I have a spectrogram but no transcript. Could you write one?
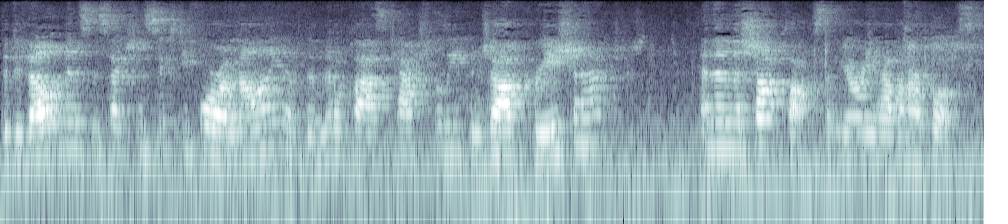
the developments in Section 6409 of the Middle Class Tax Relief and Job Creation Act, and then the shot clocks that we already have on our books.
